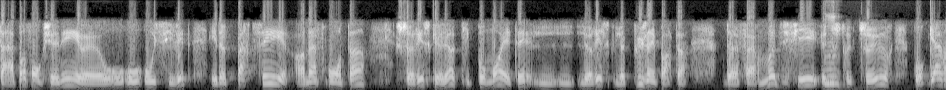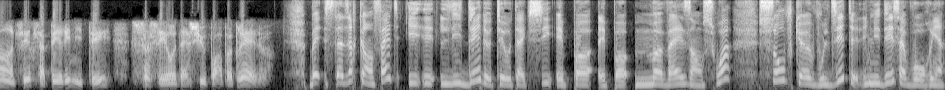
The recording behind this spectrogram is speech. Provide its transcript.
ça n'a pas fonctionné euh, au, aussi vite. Et de partir en affrontant ce risque-là, qui pour moi était le risque le plus important, de faire modifier une mmh. structure pour garantir sa pérennité, ça c'est audacieux pas à peu près là. Ben, c'est-à-dire qu'en fait, l'idée de Théo Taxi est pas est pas mauvaise en soi, sauf que vous le dites, une idée ça vaut rien.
